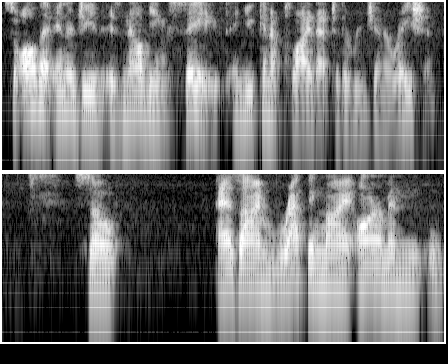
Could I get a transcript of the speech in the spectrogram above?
So, all that energy is now being saved, and you can apply that to the regeneration. So, as I'm wrapping my arm and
